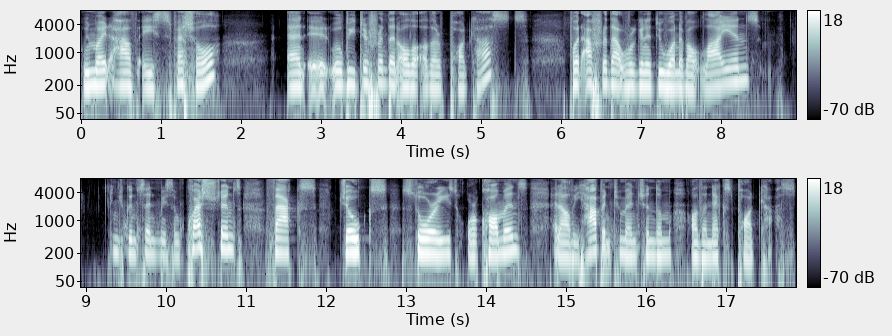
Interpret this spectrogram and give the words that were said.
we might have a special and it will be different than all the other podcasts. But after that, we're going to do one about lions. And you can send me some questions, facts, jokes, stories, or comments, and I'll be happy to mention them on the next podcast.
